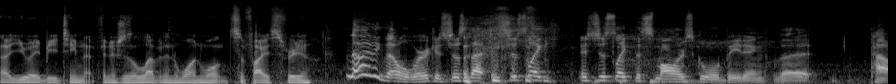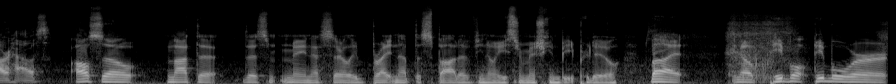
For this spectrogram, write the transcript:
a UAB team that finishes 11 and one won't suffice for you. No, I think that'll work. It's just that it's just like it's just like the smaller school beating the powerhouse. Also, not that this may necessarily brighten up the spot of you know Eastern Michigan beat Purdue, but you know people people were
